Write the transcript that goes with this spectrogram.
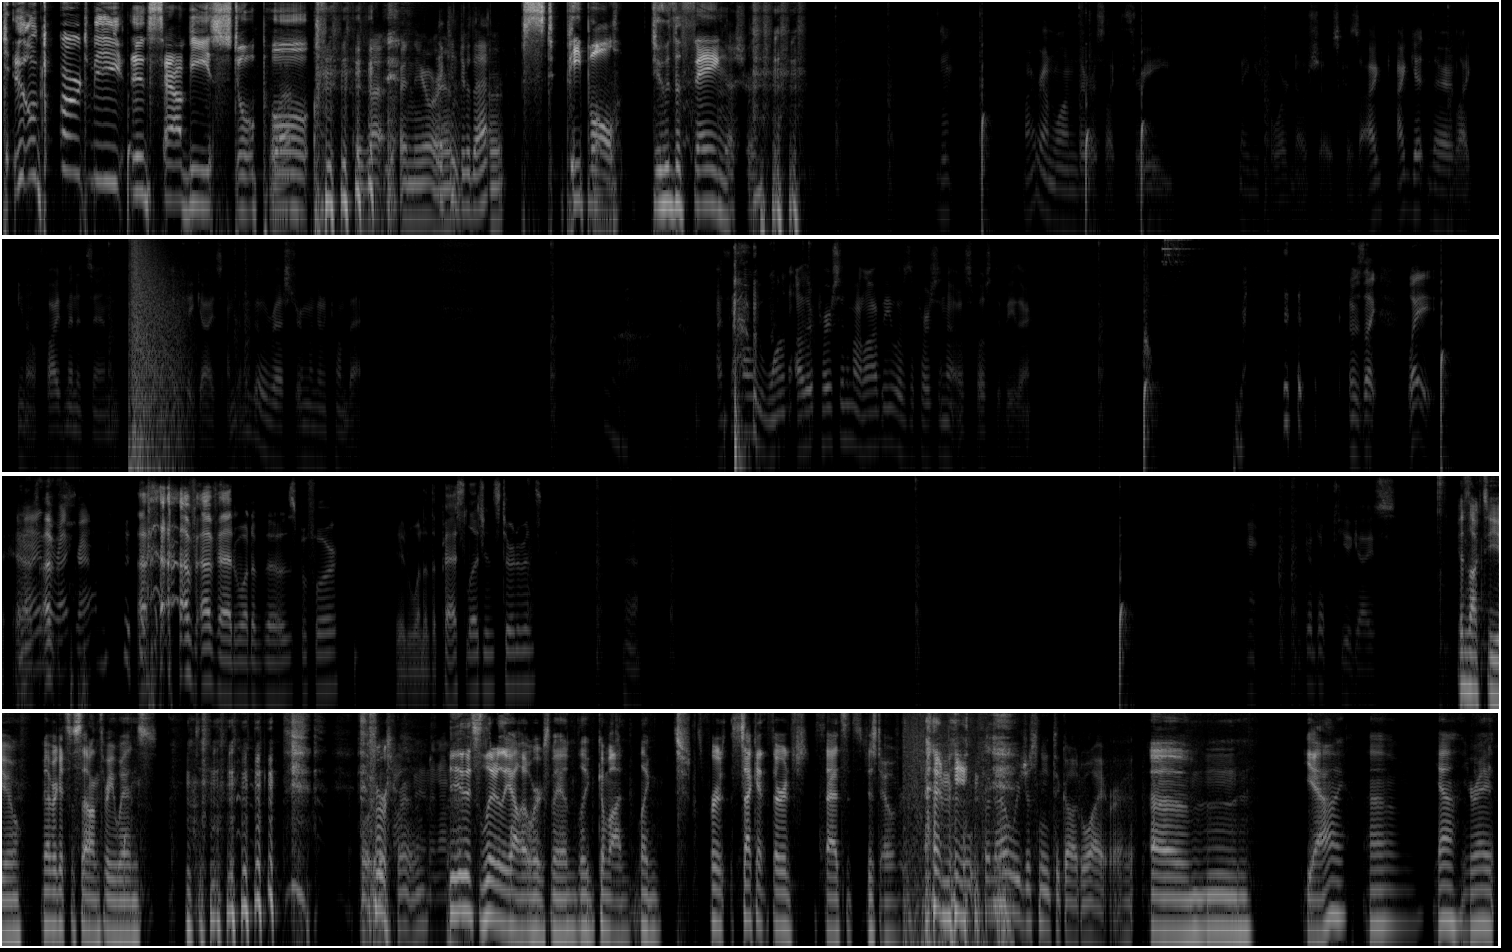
Kill guard me in Sevastopol. Is that in the I can do that. Psst, people, do the thing. Yeah, sure. My round one, there was like three, maybe four no shows because I I get there like you know, five minutes in. Okay, guys, I'm gonna go to the restroom. I'm gonna come back. I think only one other person in my lobby was the person that was supposed to be there. it was like, wait, am Yeah, I in I've- the right round? I've I've had one of those before, in one of the past Legends tournaments. Good luck to you guys. Good luck to you. Whoever gets to set on three wins. What, For- this I'll round? win and I'm happy. it's literally how it works, man. Like, come on. Like, for second, third sets, it's just over. I Well, mean, for now, we just need to guard white, right? um, yeah, um, yeah, you're right.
